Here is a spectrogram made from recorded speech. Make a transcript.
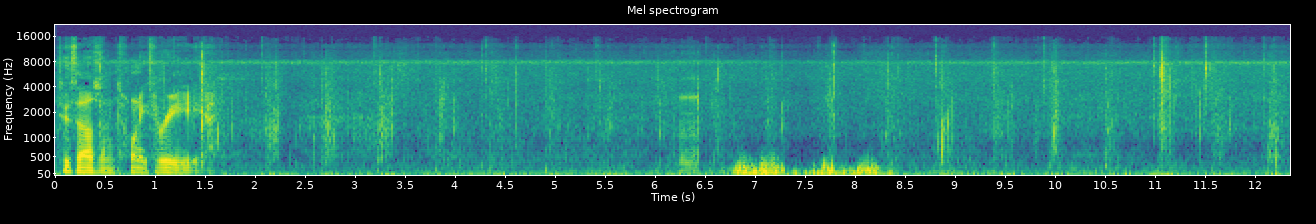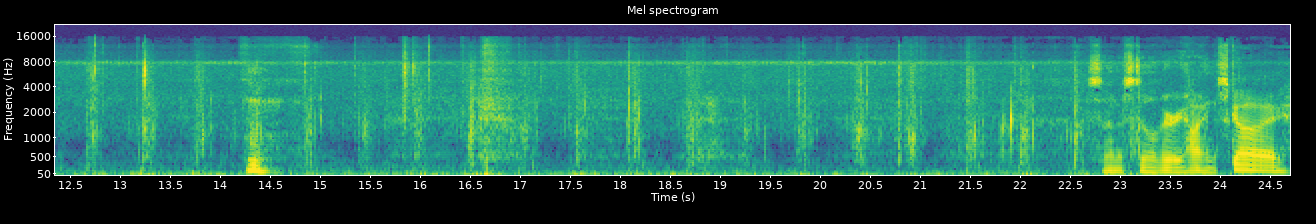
2023. Hmm. Sun is still very high in the sky.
